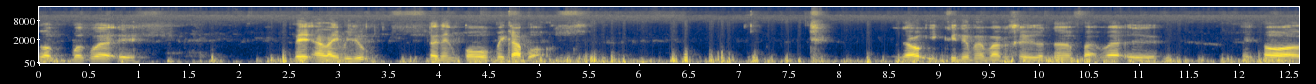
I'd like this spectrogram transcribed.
บอกบอกว่า เออเล่นอะไรไม่รู้ แต่นั้นผมก็ไม่กล้าบอก แล้วอีกคืนหนึ่งผ่านมาก็คือนอนฝันว่า เออออก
